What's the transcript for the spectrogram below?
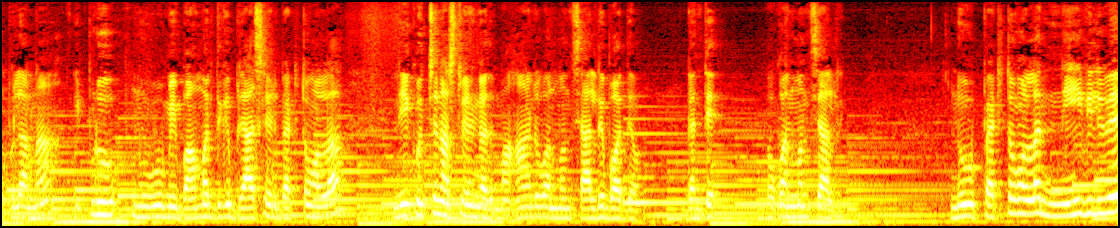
అబ్బులన్న ఇప్పుడు నువ్వు మీ బామ్మర్దికి బ్రాస్లెట్ పెట్టడం వల్ల నీకు వచ్చే నష్టం ఏం కాదు. మహా అంటే వన్ మంత్ శాలరీ బాధ్యం గంతే. ఒక వన్ మంత్ శాలరీ నువ్వు పెట్టడం వల్ల నీ విలువే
